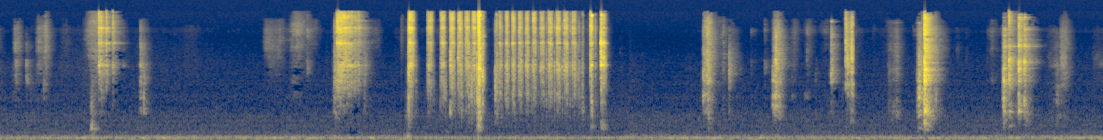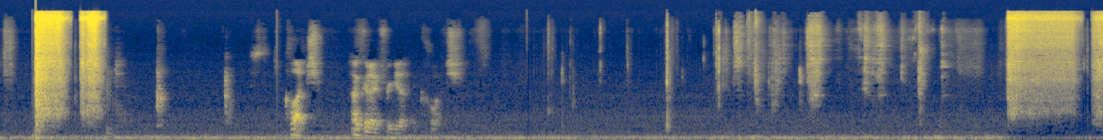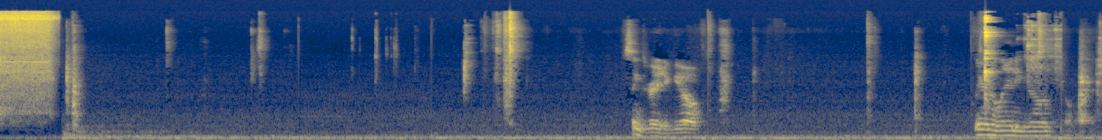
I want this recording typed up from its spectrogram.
Clutch. How could I forget the clutch? This thing's ready to go. Clear the landing zone.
